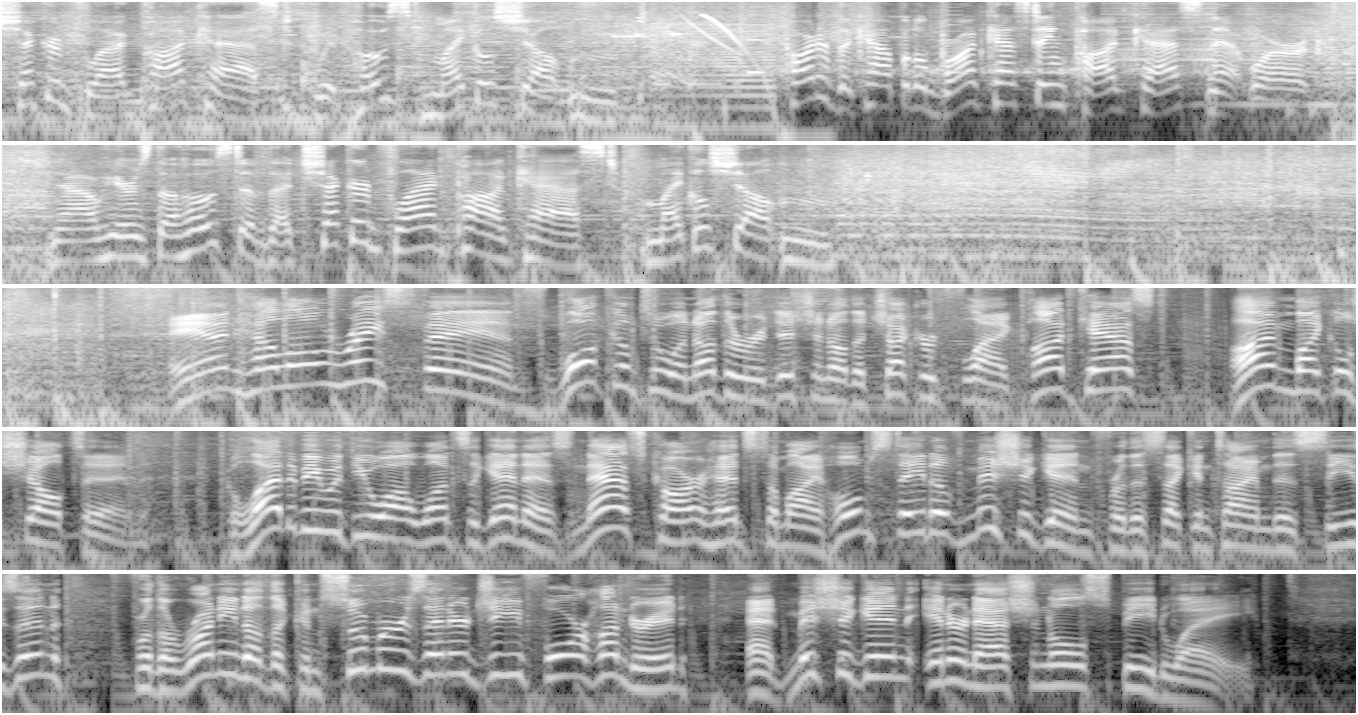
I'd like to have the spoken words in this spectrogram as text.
Checkered Flag Podcast with host Michael Shelton. Part of the Capital Broadcasting Podcast Network. Now, here's the host of the Checkered Flag Podcast, Michael Shelton. And hello, race fans! Welcome to another edition of the Checkered Flag Podcast. I'm Michael Shelton. Glad to be with you all once again as NASCAR heads to my home state of Michigan for the second time this season for the running of the Consumers Energy 400 at Michigan International Speedway.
